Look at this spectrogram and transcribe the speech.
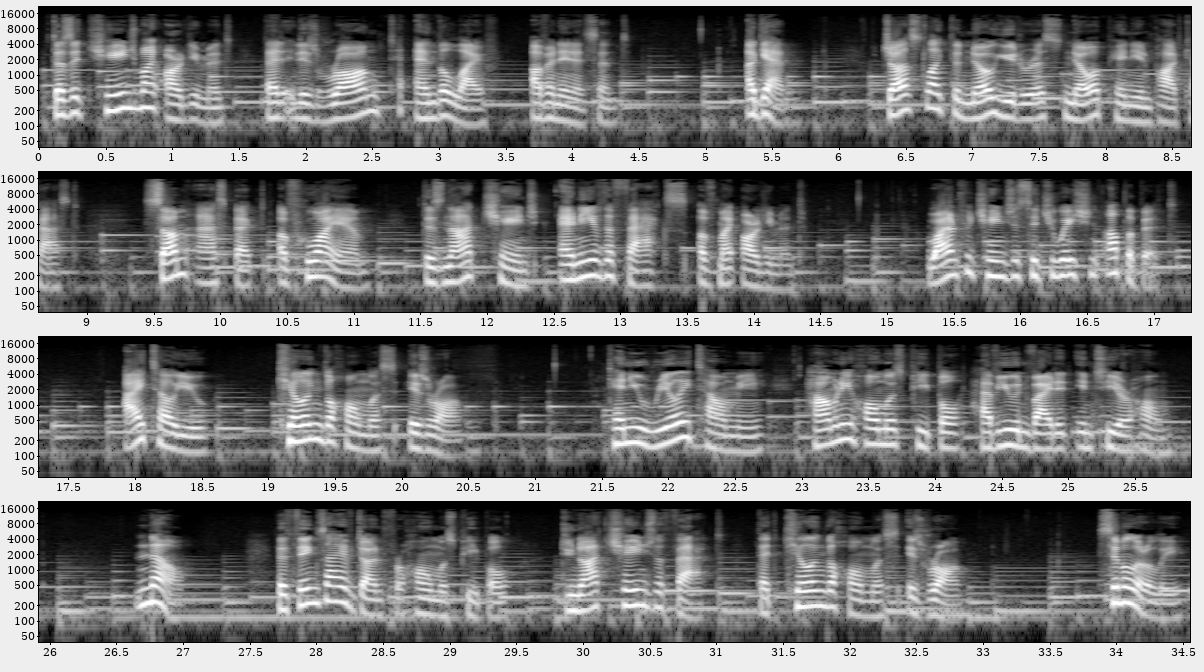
does it change my argument that it is wrong to end the life of an innocent? Again, just like the No Uterus, No Opinion podcast, some aspect of who I am does not change any of the facts of my argument. Why don't we change the situation up a bit? I tell you, killing the homeless is wrong. Can you really tell me how many homeless people have you invited into your home? No. The things I have done for homeless people do not change the fact that killing the homeless is wrong. Similarly,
